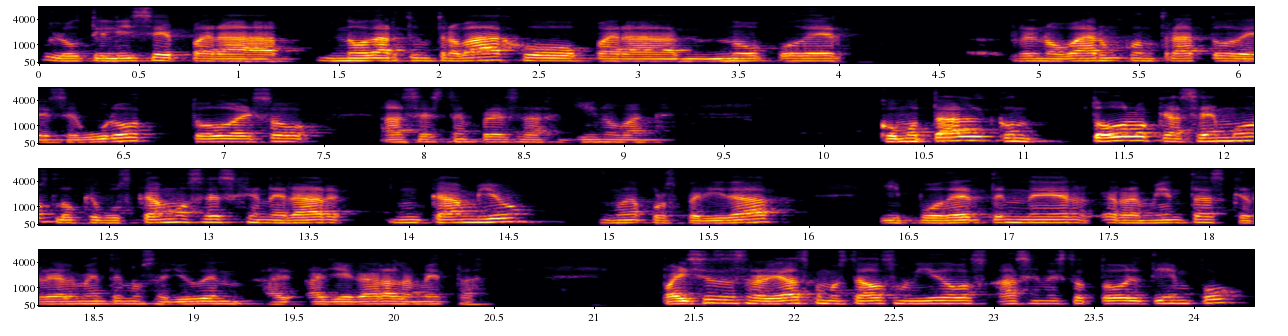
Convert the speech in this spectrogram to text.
lo utilice para no darte un trabajo, para no poder renovar un contrato de seguro, todo eso hace esta empresa Genobank. Como tal, con todo lo que hacemos, lo que buscamos es generar un cambio, una prosperidad y poder tener herramientas que realmente nos ayuden a, a llegar a la meta. Países desarrollados como Estados Unidos hacen esto todo el tiempo,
